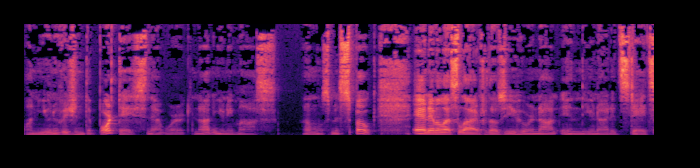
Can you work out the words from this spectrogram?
On Univision Deportes Network, not Unimas. I almost misspoke. And MLS Live for those of you who are not in the United States.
